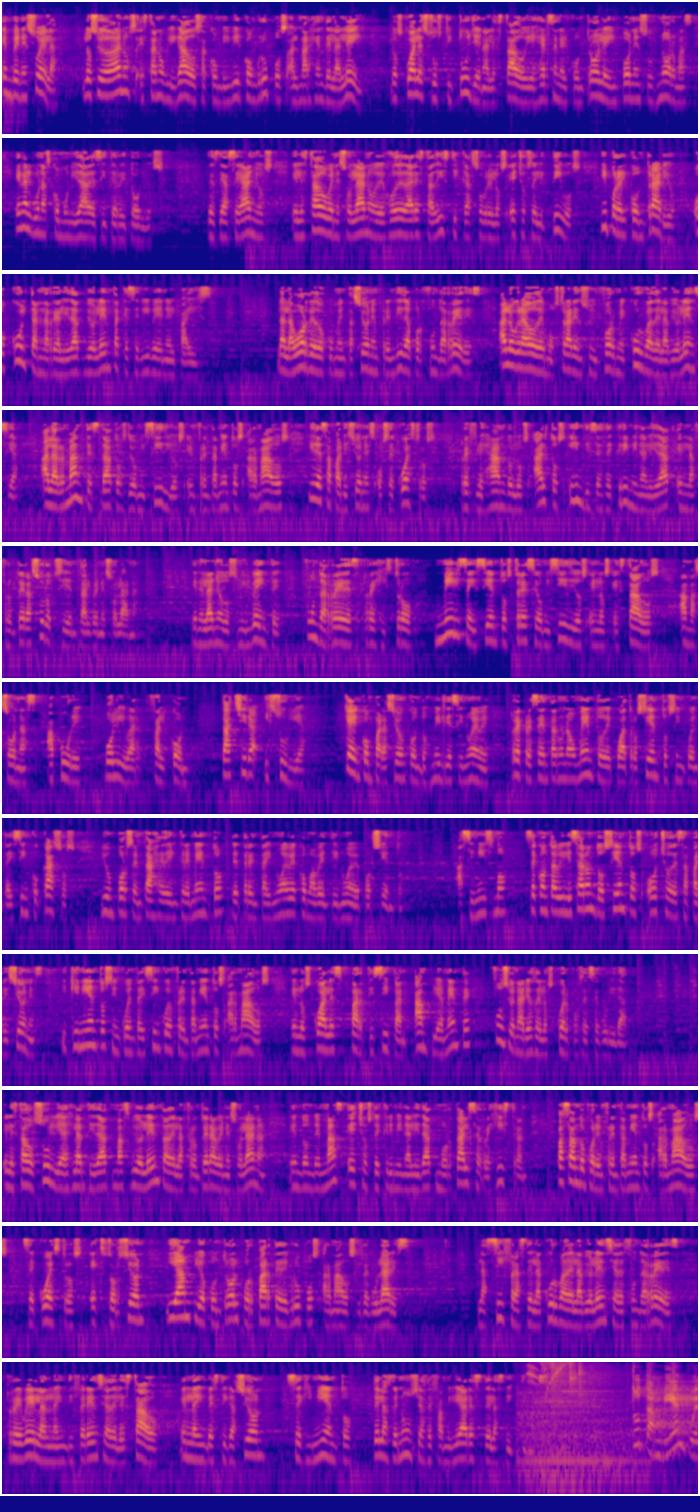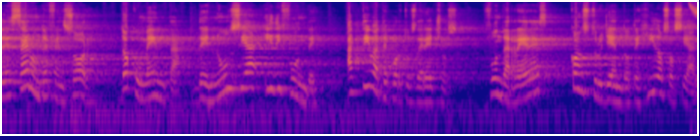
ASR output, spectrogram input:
En Venezuela, los ciudadanos están obligados a convivir con grupos al margen de la ley, los cuales sustituyen al Estado y ejercen el control e imponen sus normas en algunas comunidades y territorios. Desde hace años, el Estado venezolano dejó de dar estadísticas sobre los hechos delictivos y, por el contrario, ocultan la realidad violenta que se vive en el país. La labor de documentación emprendida por Fundaredes ha logrado demostrar en su informe Curva de la Violencia alarmantes datos de homicidios, enfrentamientos armados y desapariciones o secuestros, reflejando los altos índices de criminalidad en la frontera suroccidental venezolana. En el año 2020, Fundaredes registró 1.613 homicidios en los estados Amazonas, Apure, Bolívar, Falcón, Táchira y Zulia, que en comparación con 2019 representan un aumento de 455 casos y un porcentaje de incremento de 39,29%. Asimismo, se contabilizaron 208 desapariciones y 555 enfrentamientos armados en los cuales participan ampliamente funcionarios de los cuerpos de seguridad. El estado Zulia es la entidad más violenta de la frontera venezolana, en donde más hechos de criminalidad mortal se registran, pasando por enfrentamientos armados, secuestros, extorsión y amplio control por parte de grupos armados irregulares. Las cifras de la curva de la violencia de Fundarredes revelan la indiferencia del Estado en la investigación, seguimiento de las denuncias de familiares de las víctimas. Tú también puedes ser un defensor. Documenta, denuncia y difunde. Actívate por tus derechos. Funda redes construyendo tejido social.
